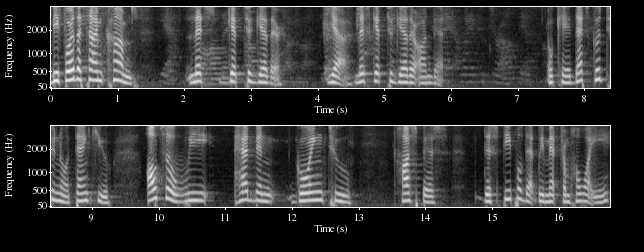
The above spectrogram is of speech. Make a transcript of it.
before the time comes, let's get together. Yeah, let's get together on that. Okay, that's good to know. Thank you. Also, we had been going to hospice, This people that we met from Hawaii,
